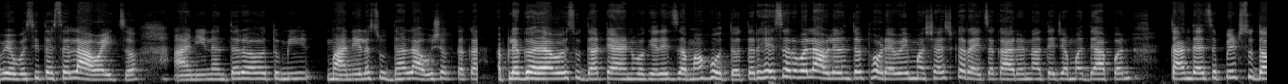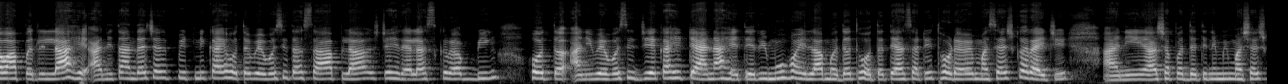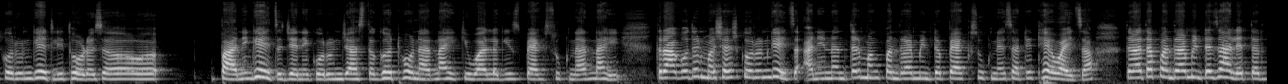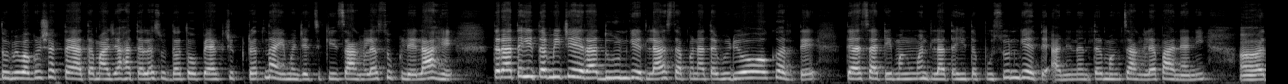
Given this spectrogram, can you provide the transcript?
व्यवस्थित असं लावायचं. आणि नंतर तुम्ही मानेला सुद्धा लावू शकता. का आपल्या गळ्यावर सुद्धा टॅन वगैरे जमा होतं. तर हे सर्व लावल्यानंतर थोड्या वेळ मसाज करायचं. कारण त्याच्यामध्ये आपण तांदळाचं पीठसुद्धा वापरलेलं आहे आणि तांदळाच्या पीठनी काय होतं व्यवस्थित असा आपला चेहऱ्याला स्क्रबिंग होतं आणि व्यवस्थित जे काही टॅन आहे ते रिमूव्ह व्हायला मदत होतं. त्यासाठी थोड्या वेळ मसाज करायची आणि अशा पद्धतीने मी मसाज करून घेतली. थोडंसं पाणी घ्यायचं जेणेकरून जास्त घट होणार नाही किंवा लगेच पॅक सुकणार नाही. तर अगोदर मसाज करून घ्यायचं आणि नंतर मग पंधरा मिनटं पॅक सुकण्यासाठी ठेवायचा. तर आता पंधरा मिनटं झाले तर तुम्ही बघू शकता आता माझ्या हाताला सुद्धा तो पॅक चिकटत नाही म्हणजेच की चांगला सुकलेला आहे. तर आता इथं मी चेहरा धुवून घेतला असता पण आता व्हिडिओ करते. त्यासाठी मग म्हटलं आता इथं पुसून घेते आणि नंतर मग चांगल्या पाण्याने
